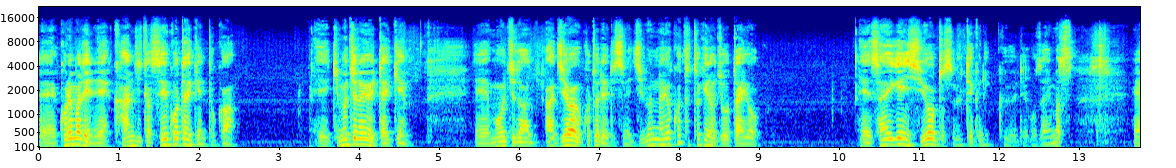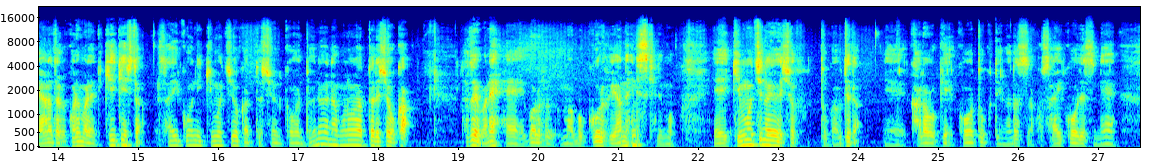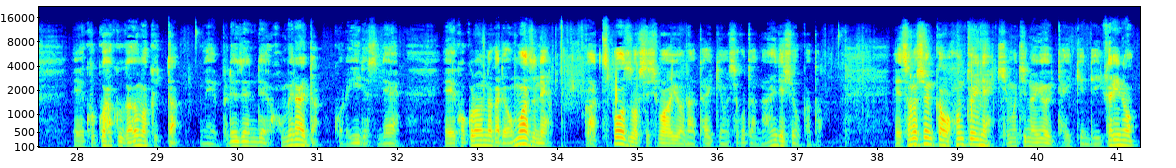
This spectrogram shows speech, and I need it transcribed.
え、これまでにね、感じた成功体験とか、えー、気持ちの良い体験、えー、もう一度味わうことでですね、自分の良かった時の状態を、えー、再現しようとするテクニックでございます。えあなたがこれまで経験した最高に気持ちよかった瞬間はどのようなものだったでしょうか例えばね、えゴルフ、まあ僕ゴルフやんないんですけども、え気持ちの良いショットが打てた、えカラオケ、高得点が出せた、最高ですね。え告白がうまくいった、えプレゼンで褒められた、これいいですね。えー、心の中で思わずね、ガッツポーズをしてしまうような体験をしたことはないでしょうかと。えー、その瞬間は本当にね、気持ちの良い体験で怒りの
